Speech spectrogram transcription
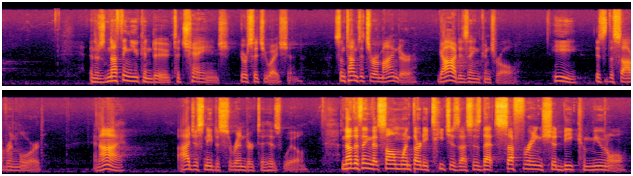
and there's nothing you can do to change your situation, sometimes it's a reminder God is in control. He is the sovereign Lord. And I, I just need to surrender to His will. Another thing that Psalm 130 teaches us is that suffering should be communal.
